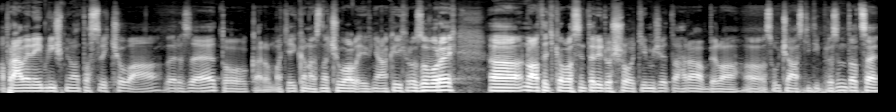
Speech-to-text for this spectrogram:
a právě nejblíž měla ta switchová verze, to Karl Matějka naznačoval i v nějakých rozhovorech. No a teďka vlastně tady došlo tím, že ta hra byla součástí té prezentace,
